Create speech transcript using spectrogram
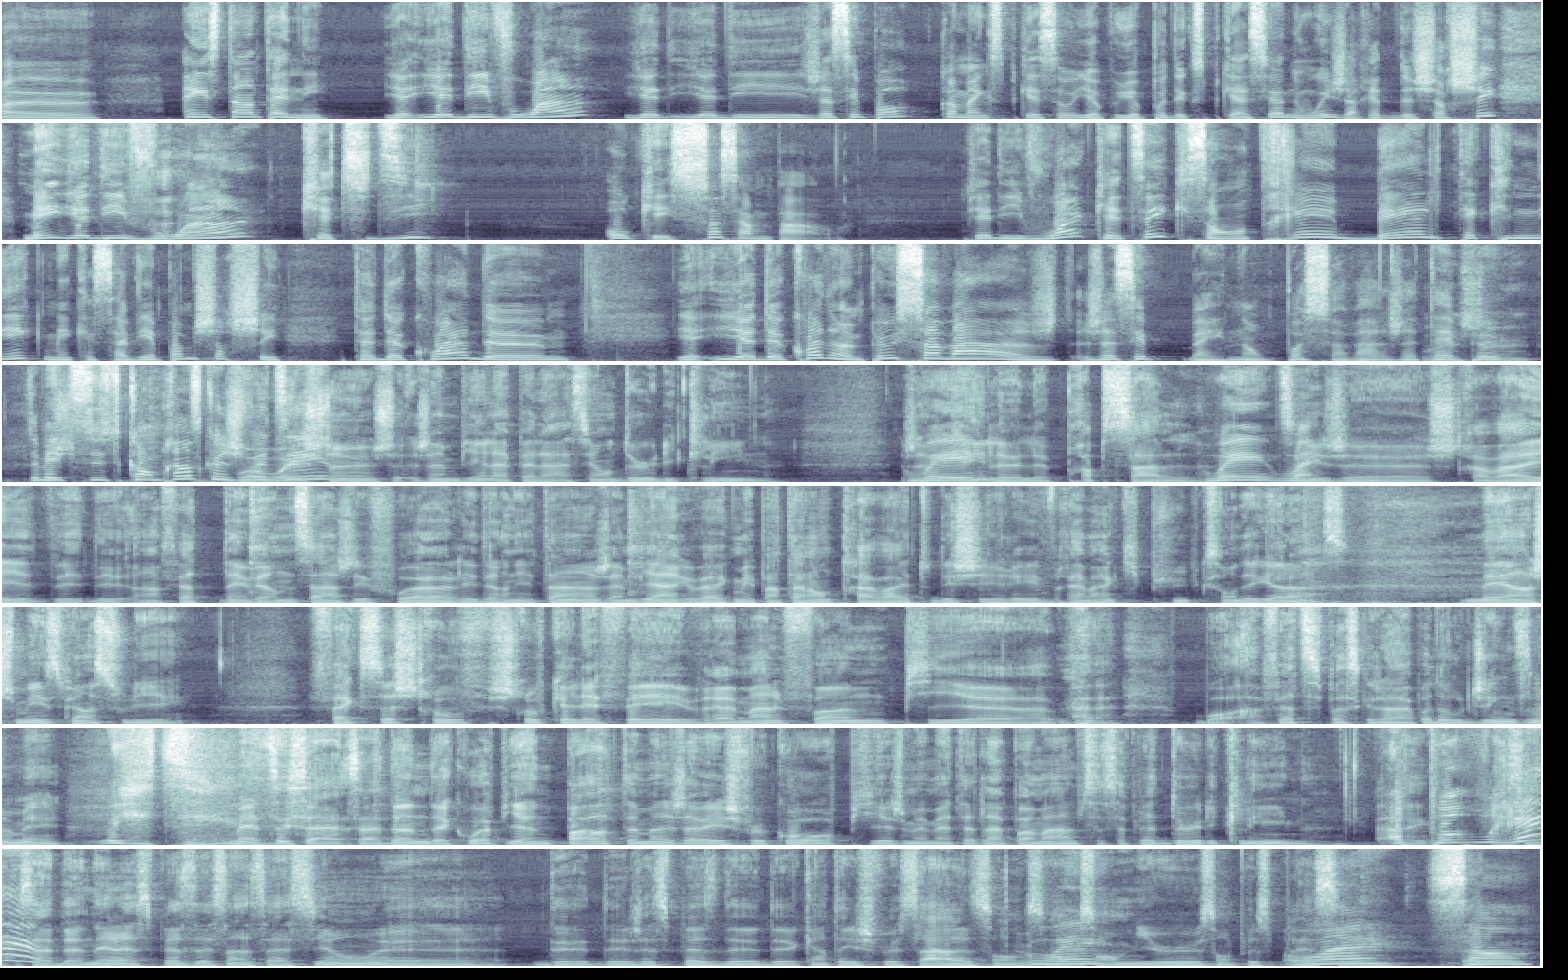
instantané. Il y, a, des voix, il y a, des. Je sais pas comment expliquer ça. Il n'y a, a pas d'explication. Oui, j'arrête de chercher. Mais il y a des voix que tu dis OK, ça, ça me parle. Puis il y a des voix que, tu sais, qui sont très belles, techniques, mais que ça vient pas me chercher. Tu as de quoi de. Il y a- il y, a de quoi d'un peu sauvage. Je sais. Ben non, pas sauvage, j'étais Ouais, un peu. Mais tu, tu comprends ce que je Ouais, veux ouais, dire? J'aime bien l'appellation dirty clean. J'aime Oui. bien le, le propre sale. Oui, ouais. Je, je travaille, des- des- en fait, d'un vernissage, des fois, les derniers temps, j'aime bien arriver avec mes pantalons de travail tout déchirés, vraiment qui puent, qui sont dégueulasses, mais en chemise puis en souliers. Fait que ça, je trouve, je trouve que l'effet est vraiment le fun. Puis, euh, bon, en fait, c'est parce que j'avais pas d'autres jeans, là, mais, Oui, mais tu sais, ça, ça donne de quoi. Puis il y a une pâte, j'avais les cheveux courts, puis je me mettais de la pommade, puis ça s'appelait Dirty Clean. Ah, Fait pour vrai? ça- Ça donnait l'espèce de sensation euh, de, de, de, de quand t'as les cheveux sales, sont, sont, Ouais. sont mieux, sont plus placés. ouais, Fait.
